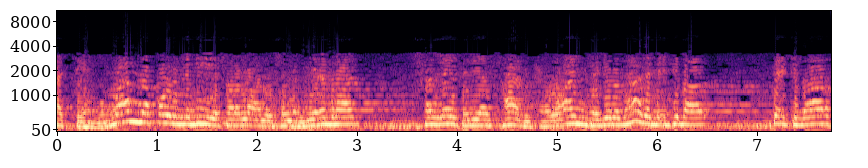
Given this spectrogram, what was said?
التيمم. وأما قول النبي صلى الله عليه وسلم لعمران صليت لأصحابك وأنت جنب هذا باعتبار باعتبار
